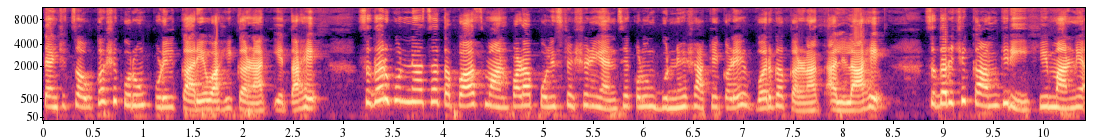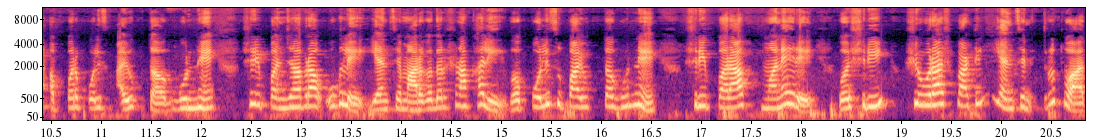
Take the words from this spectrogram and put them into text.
त्यांची चौकशी करून पुढील कार्यवाही करण्यात येत आहे. सदर गुन्ह्याचा तपास मानपाडा पोलीस स्टेशन यांचेकडून गुन्हे शाखेकडे वर्ग करण्यात आलेला आहे. सदरची कामगिरी ही मान्य अप्पर पोलीस आयुक्त गुन्हे श्री पंजाबराव उगले यांचे मार्गदर्शनाखाली व पोलीस उपायुक्त गुन्हे श्री पराग मनेरे व श्री शिवराज पाटील यांचे नेतृत्वात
